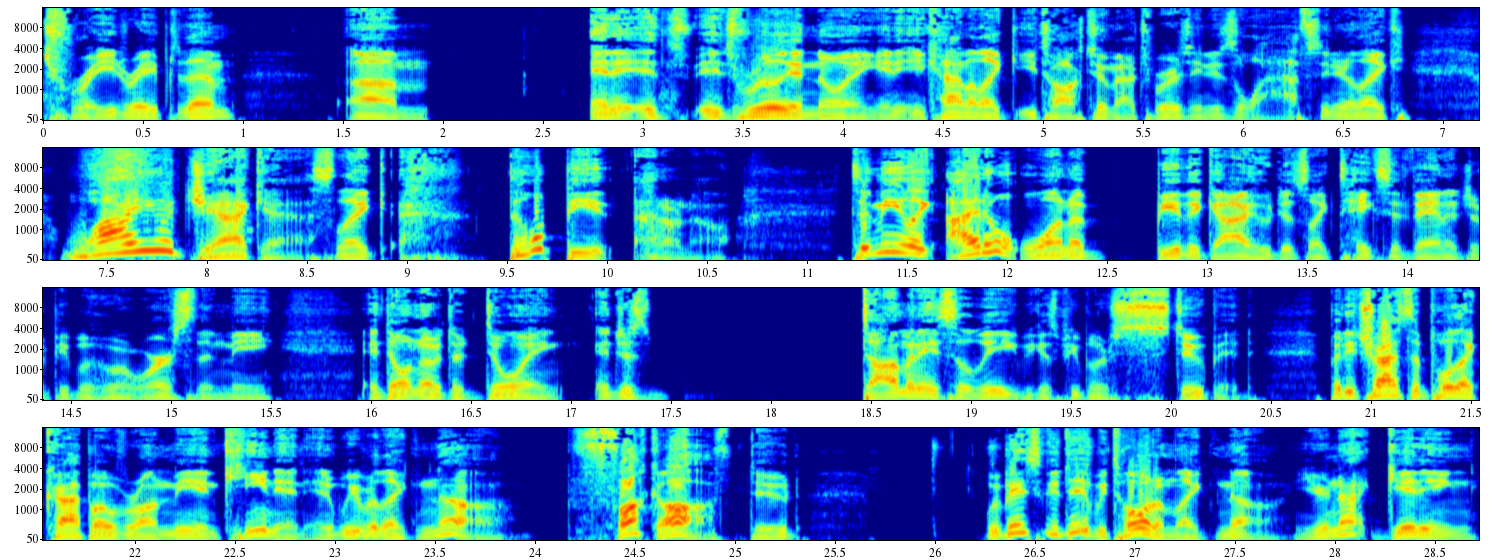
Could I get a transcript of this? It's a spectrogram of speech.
trade raped them. Um and it, it's it's really annoying. And you kind of like you talk to him afterwards and he just laughs and you're like why are you a jackass? Like don't be i don't know. To me like i don't want to be the guy who just like takes advantage of people who are worse than me and don't know what they're doing and just dominates the league because people are stupid but he tries to pull that crap over on me and Keenan, and we were like, no, fuck off, dude. We basically did. We told him, like, no, you're not getting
